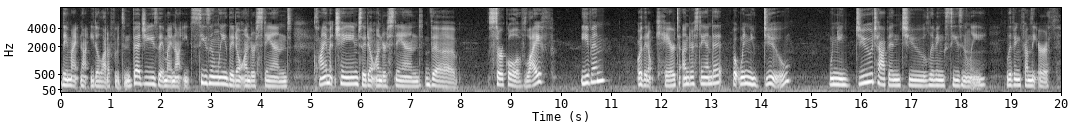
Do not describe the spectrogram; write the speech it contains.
They might not eat a lot of fruits and veggies. They might not eat seasonally. They don't understand climate change. They don't understand the circle of life, even, or they don't care to understand it. But when you do, when you do tap into living seasonally, living from the earth,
